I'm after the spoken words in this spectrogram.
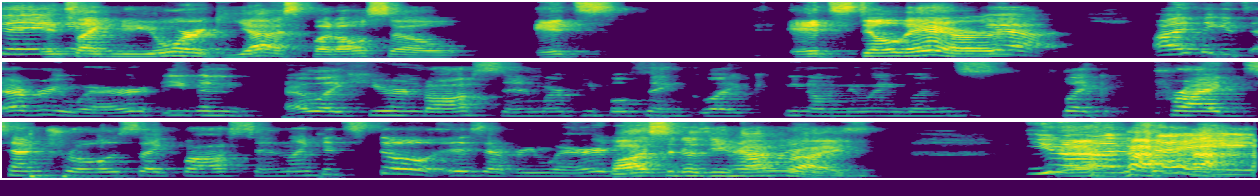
thing it's like New York, yes, but also it's it's still there. yeah. I think it's everywhere, even uh, like here in Boston, where people think like, you know, New England's like Pride Central is like Boston. Like it still is everywhere. It's Boston doesn't even have pride. You know what I'm saying?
